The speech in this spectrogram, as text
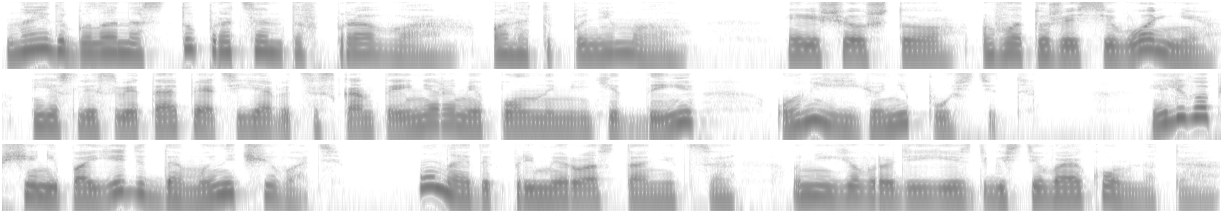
Найда была на сто процентов права, он это понимал. И решил, что вот уже сегодня, если Света опять явится с контейнерами, полными еды, он ее не пустит. Или вообще не поедет домой ночевать. У Найды, к примеру, останется. У нее вроде есть гостевая комната.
